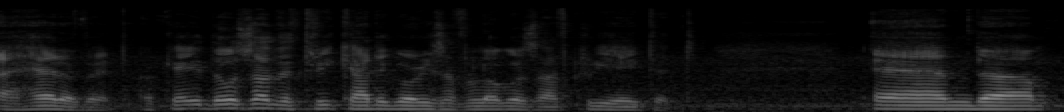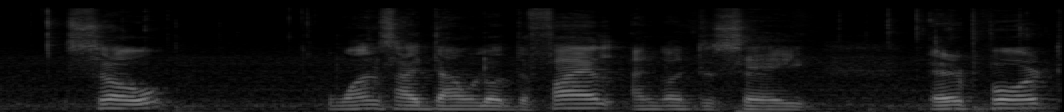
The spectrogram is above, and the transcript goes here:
ahead of it. Okay, those are the three categories of logos I've created. And um, so once I download the file, I'm going to say airport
